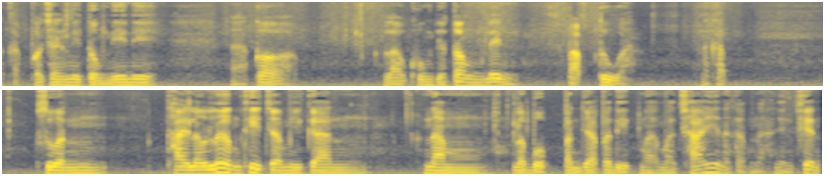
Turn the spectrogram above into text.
นะครับเพราะฉะนั้นในตรงนี้นี่ก็เราคงจะต้องเร่งปรับตัวนะครับ ส่วนไทยเราเริ่มที่จะมีการนำระบบปัญญาประดิษฐ์มามาใช้นะครับนะอย่างเช่น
